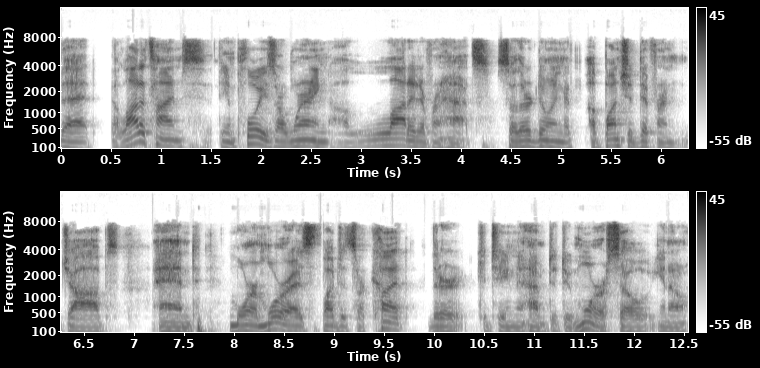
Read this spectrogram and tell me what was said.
that a lot of times the employees are wearing a lot of different hats. So they're doing a, a bunch of different jobs and more and more as budgets are cut, they're continuing to have to do more. So, you know,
